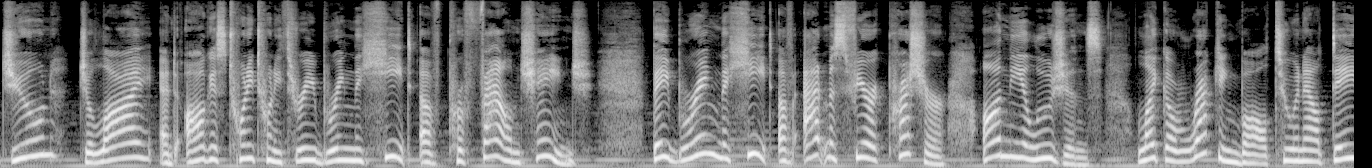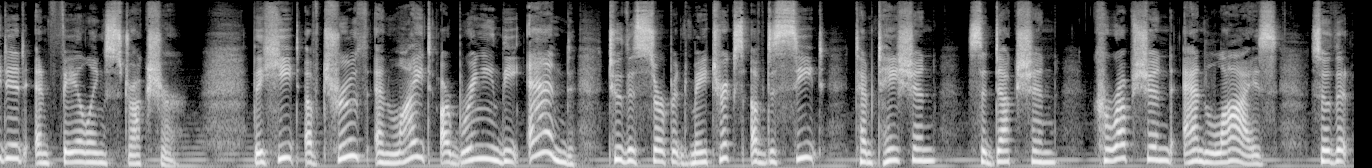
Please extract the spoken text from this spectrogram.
June, July, and August 2023 bring the heat of profound change. They bring the heat of atmospheric pressure on the illusions like a wrecking ball to an outdated and failing structure. The heat of truth and light are bringing the end to this serpent matrix of deceit, temptation, seduction, corruption, and lies, so that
